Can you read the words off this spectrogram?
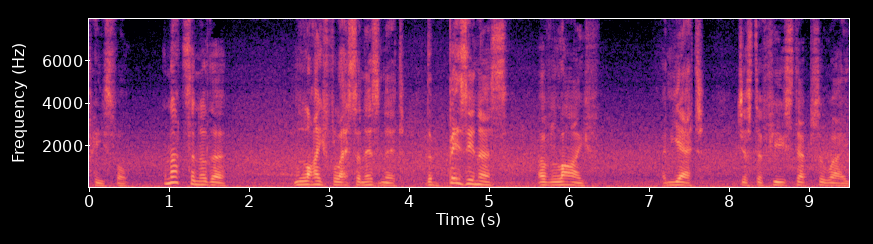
peaceful and that's another life lesson isn't it? The busyness of life and yet just a few steps away.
